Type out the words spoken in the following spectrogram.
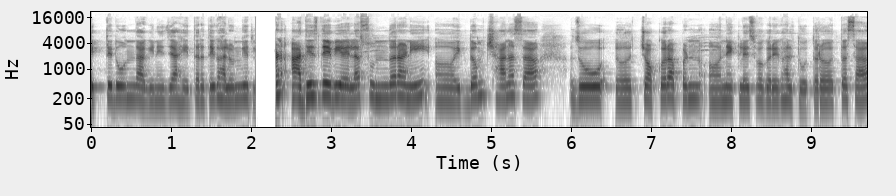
एक ते दोन दागिने जे आहे तर ते घालून घेतले. पण आधीच देवी यायला सुंदर आणि एकदम छान असा जो चॉकर आपण नेकलेस वगैरे घालतो तर तसा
